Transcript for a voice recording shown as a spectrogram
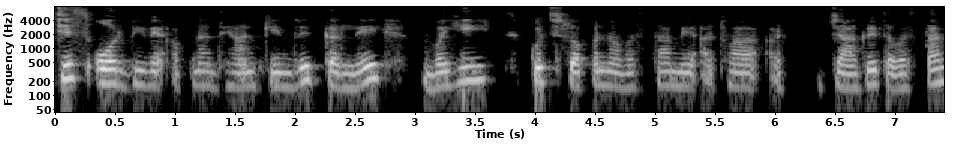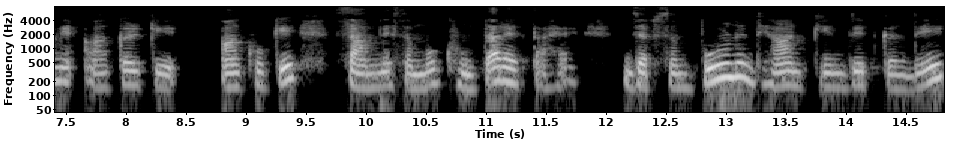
जिस ओर भी वह अपना ध्यान केंद्रित कर ले, वही कुछ स्वप्न अवस्था में अथवा जागृत अवस्था में आकर के आँखों के सामने सम्मुख घूमता रहता है। जब संपूर्ण ध्यान केंद्रित कर दे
